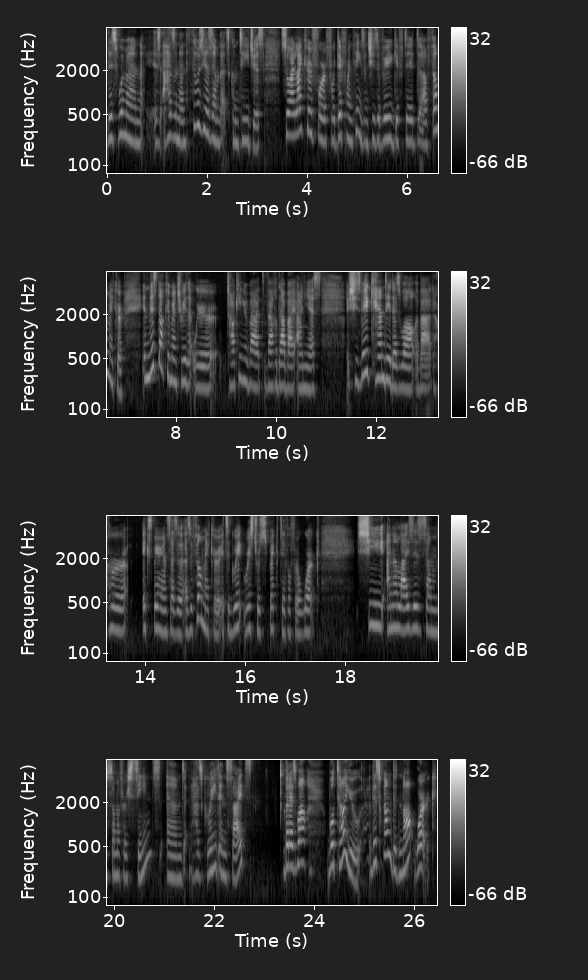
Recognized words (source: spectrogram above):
this woman is, has an enthusiasm that's contagious so i like her for for different things and she's a very gifted uh, filmmaker in this documentary that we're talking about varda by agnes she's very candid as well about her experience as a, as a filmmaker it's a great retrospective of her work. She analyzes some some of her scenes and has great insights but as well will tell you this film did not work.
